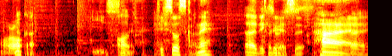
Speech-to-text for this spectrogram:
なんかいいですね。できそうですかね。あできそうですず。はい、はい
